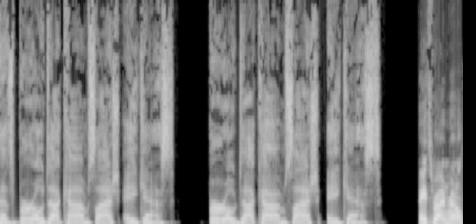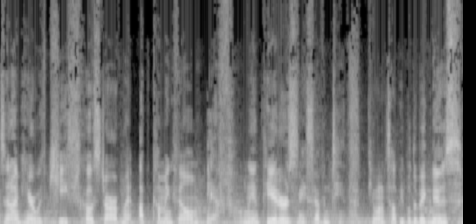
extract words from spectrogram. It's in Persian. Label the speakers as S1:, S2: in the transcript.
S1: That's burrow.com slash ACAST. burrow.com slash ACAST.
S2: Hey, it's Ryan Reynolds, and I'm here with Keith, co star of my upcoming film, If, only in theaters, May 17th. Do you want to tell people the big news?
